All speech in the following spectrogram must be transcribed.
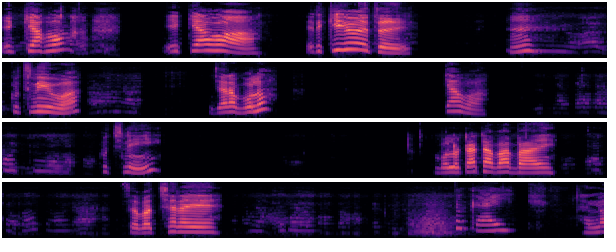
এ क्या हुआ ये क्या हुआ এটা কি হয়েছে হ্যাঁ कुछ नहीं हुआ जरा बोलो क्या हुआ कुछ नहीं बोलो टाटा बाय बाय सब अच्छा रहे গাইড হ্যালো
